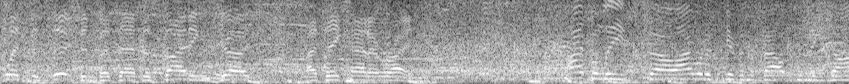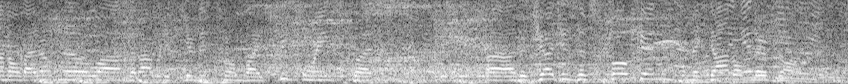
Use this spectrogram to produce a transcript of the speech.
split decision, but that deciding judge, I think, had it right. I believe so. I would have given the bout to McDonald. I don't know uh, that I would have given it to him by two points, but uh, the judges have spoken, and McDonald moves on.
